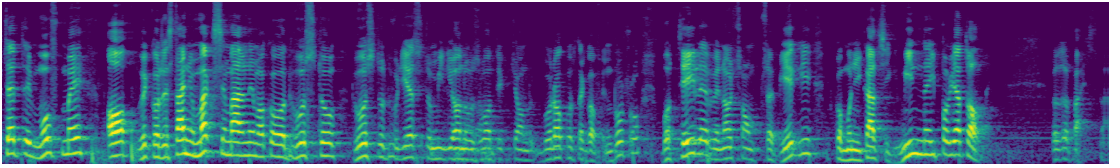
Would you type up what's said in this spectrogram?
Wtedy mówmy o wykorzystaniu maksymalnym około 200-220 milionów złotych w ciągu roku z tego funduszu, bo tyle wynoszą przebiegi w komunikacji gminnej i powiatowej. Proszę Państwa.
